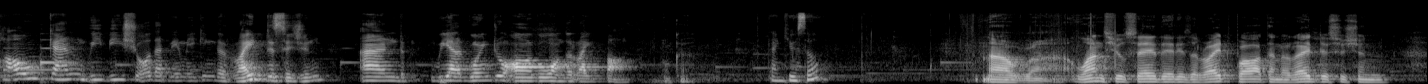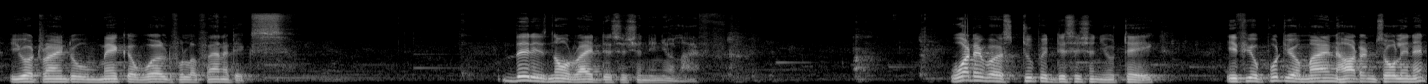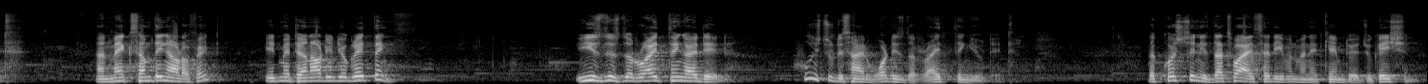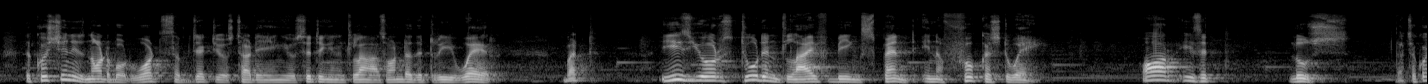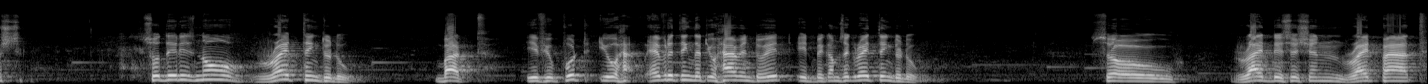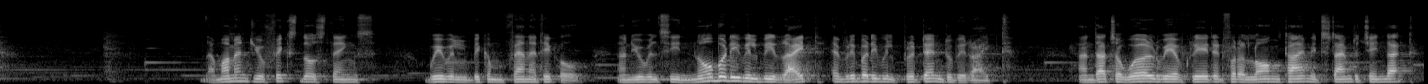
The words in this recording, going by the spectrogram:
how can we be sure that we are making the right decision and we are going to uh, go on the right path? Okay. Thank you, sir. Now, uh, once you say there is a right path and a right decision, you are trying to make a world full of fanatics. There is no right decision in your life. Whatever stupid decision you take, if you put your mind, heart and soul in it and make something out of it, it may turn out into a great thing. Is this the right thing I did? Who is to decide what is the right thing you did? The question is, that's why I said even when it came to education, the question is not about what subject you're studying, you're sitting in class, under the tree, where, but is your student life being spent in a focused way or is it loose? That's a question. So there is no right thing to do, but if you put you everything that you have into it, it becomes a great thing to do. So, right decision, right path, the moment you fix those things, we will become fanatical and you will see nobody will be right, everybody will pretend to be right. And that's a world we have created for a long time, it's time to change that.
